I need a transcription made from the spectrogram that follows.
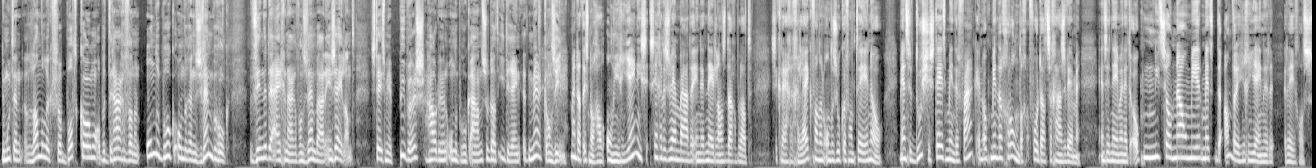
Er moet een landelijk verbod komen op het dragen van een onderbroek onder een zwembroek vinden de eigenaren van zwembaden in Zeeland. Steeds meer pubers houden hun onderbroek aan, zodat iedereen het merk kan zien. Maar dat is nogal onhygiënisch, zeggen de zwembaden in het Nederlands Dagblad. Ze krijgen gelijk van een onderzoeker van TNO. Mensen douchen steeds minder vaak en ook minder grondig voordat ze gaan zwemmen. En ze nemen het ook niet zo nauw meer met de andere hygiëneregels.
